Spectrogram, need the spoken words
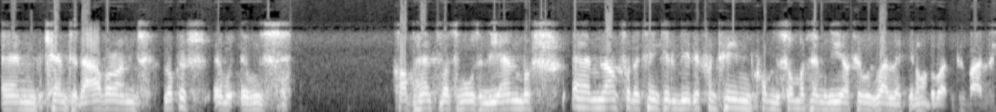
um, came to Darver and look at it, it was comprehensive, I suppose, in the end. But um, Longford, I think it'll be a different team come the summertime of the year too as well. Like you know, they weren't too badly.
